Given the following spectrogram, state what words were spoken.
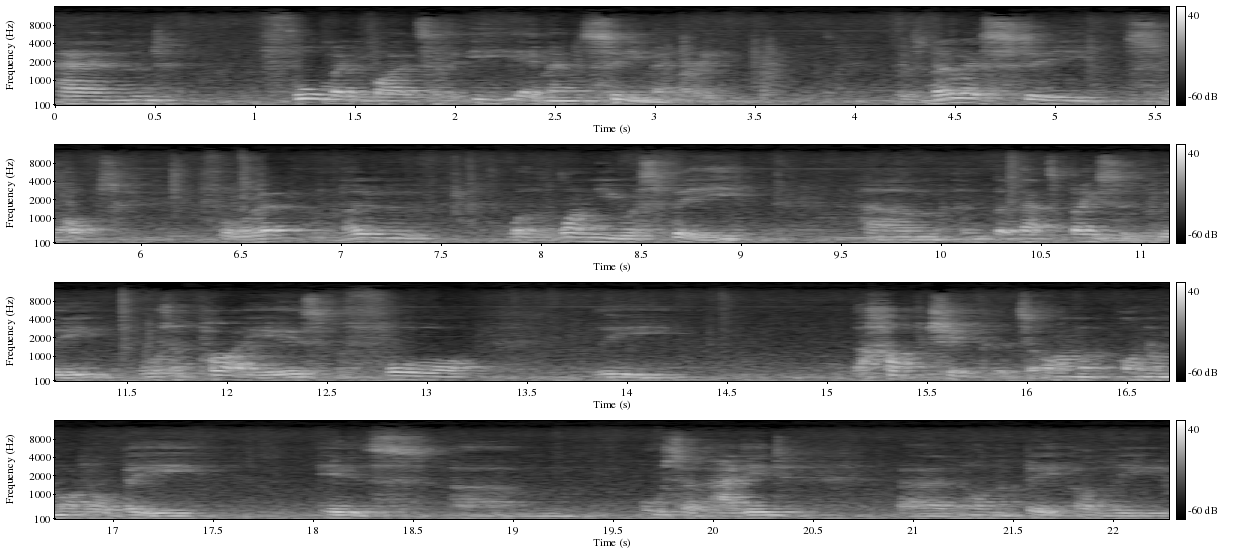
and 4 megabytes of eMMC memory. There's no SD slot for it, no, well, one USB, um, but that's basically what a Pi is before the, the hub chip that's on, on a Model B is um, also added. On the B, on the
